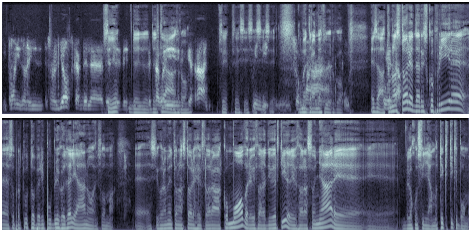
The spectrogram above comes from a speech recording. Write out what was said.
i Tony sono, il, sono, gli Oscar del, sì, del, del, del teatro. teatrali sì, sì, sì, Quindi, sì, insomma, come drammaturgo. Esatto una esatto. storia da riscoprire eh, soprattutto per il pubblico italiano insomma eh, sicuramente una storia che farà commuovere vi farà divertire vi farà sognare e, ve lo consigliamo. Tic tic boom.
